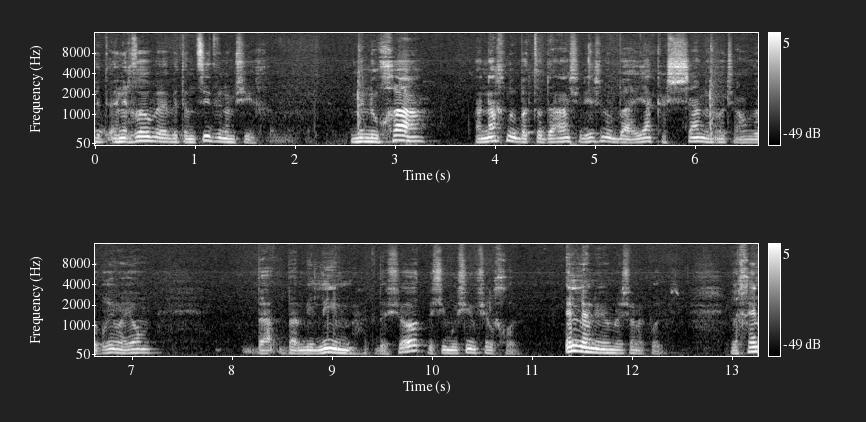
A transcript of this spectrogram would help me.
בת- אני אחזור ב- בתמצית ונמשיך. מנוחה, אנחנו בתודעה של, יש לנו בעיה קשה מאוד, שאנחנו מדברים היום ב- במילים הקדושות, בשימושים של חול. אין לנו יום לשון הקודש. לכן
